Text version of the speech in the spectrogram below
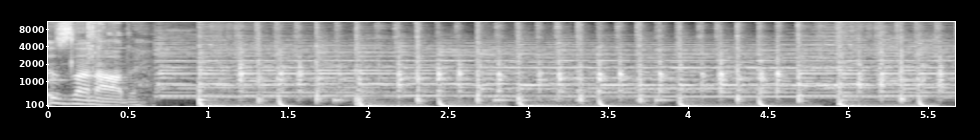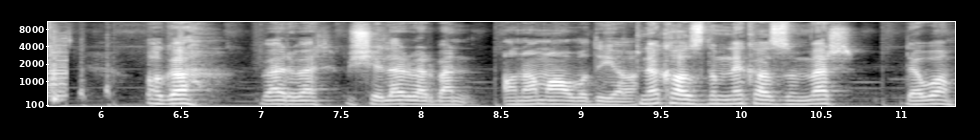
Hızlan abi. Aga ver ver bir şeyler ver ben anam ağladı ya. Ne kazdım ne kazdım ver. Devam.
